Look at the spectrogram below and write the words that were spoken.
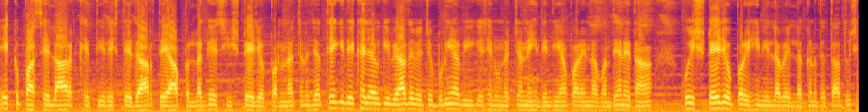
ਇੱਕ ਪਾਸੇ ਲਾ ਰੱਖੇ ਤੀ ਰਿਸ਼ਤੇਦਾਰ ਤੇ ਆਪ ਲੱਗੇ ਸੀ ਸਟੇਜ ਉੱਪਰ ਨੱਚਣ। ਜਿੱਥੇ ਕਿ ਦੇਖਿਆ ਜਾਵੇ ਕਿ ਵਿਆਹ ਦੇ ਵਿੱਚ ਬੁੜੀਆਂ ਵੀ ਕਿਸੇ ਨੂੰ ਨੱਚਣ ਨਹੀਂ ਦਿੰਦੀਆਂ, ਪਰ ਇਹਨਾਂ ਬੰਦਿਆਂ ਨੇ ਤਾਂ ਕੋਈ ਸਟੇਜ ਉੱਪਰ ਹੀ ਨਹੀਂ ਲਵੇ ਲੱਗਣ ਦਿੱਤਾ। ਤੁਸੀਂ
